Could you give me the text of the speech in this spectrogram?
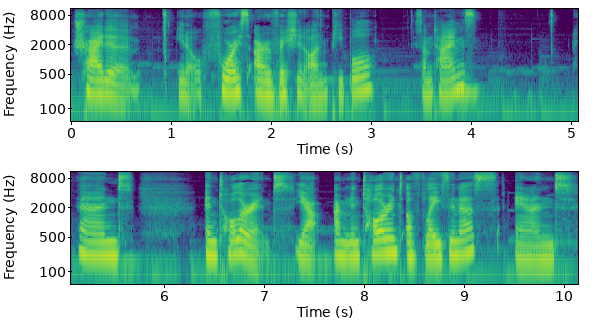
try to you know force our vision on people sometimes. And intolerant. Yeah i'm intolerant of laziness and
